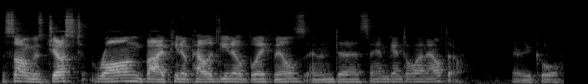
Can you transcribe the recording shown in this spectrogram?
The song was Just Wrong by Pino Palladino, Blake Mills, and uh, Sam Gendel on alto. Very cool.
